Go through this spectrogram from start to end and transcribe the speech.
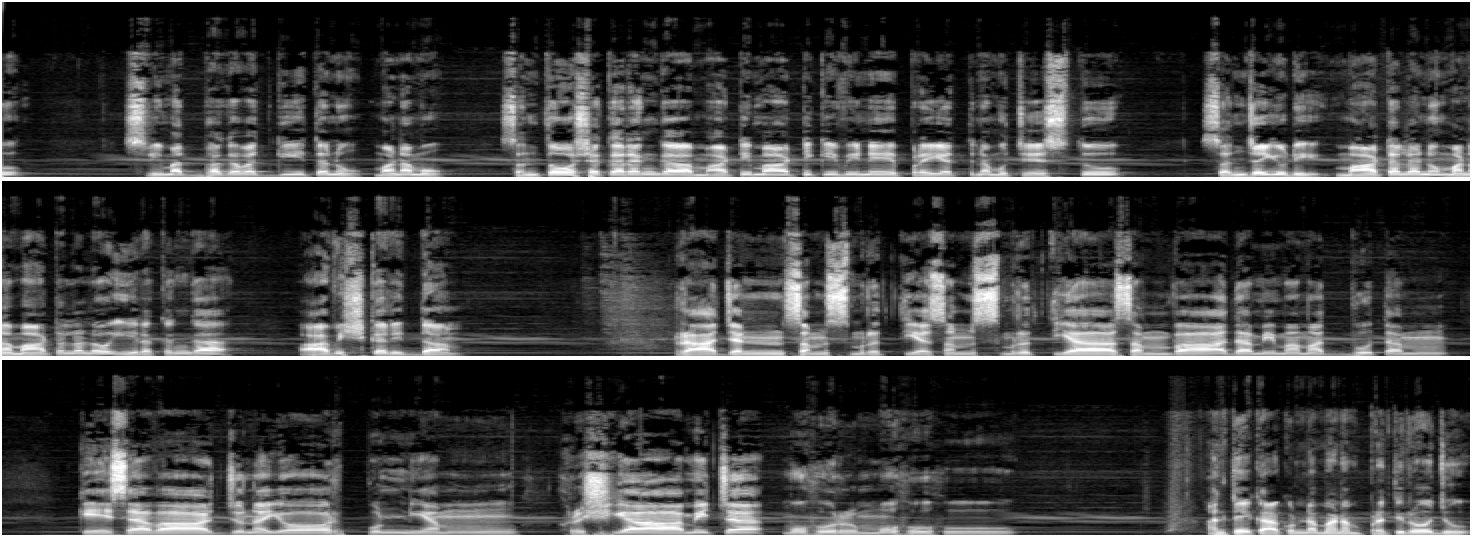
శ్రీమద్భగవద్గీతను మనము సంతోషకరంగా మాటిమాటికి వినే ప్రయత్నము చేస్తూ సంజయుడి మాటలను మన మాటలలో ఈ రకంగా ఆవిష్కరిద్దాం. రాజన్ సంస్మృత్య సంస్మృత్య సంవాదమిమద్భుతం కేశవార్జునయోర్పుణ్యం హృష్యామి చ ముహుర్ముహు అంతేకాకుండా మనం ప్రతిరోజు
